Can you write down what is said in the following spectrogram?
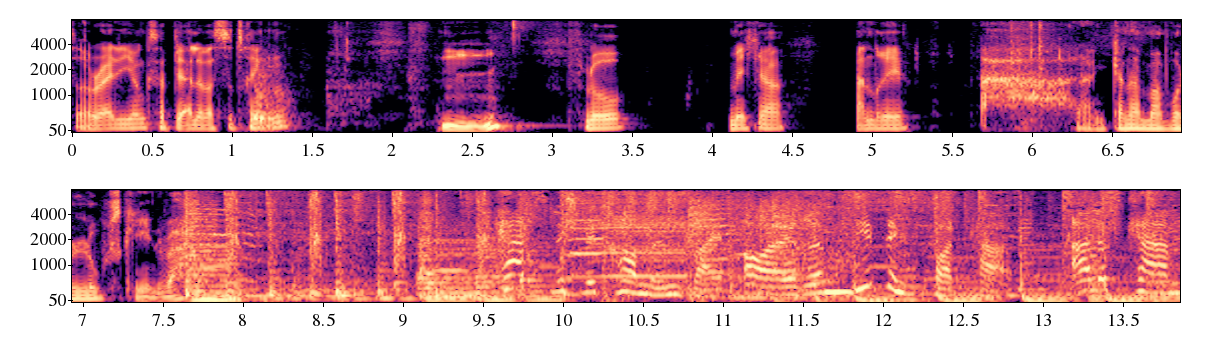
So, ready, Jungs? Habt ihr alle was zu trinken? Mhm. Flo, Micha, André. Ah, dann kann er mal wohl losgehen, wa? Herzlich willkommen bei eurem Lieblingspodcast. Alles kann,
